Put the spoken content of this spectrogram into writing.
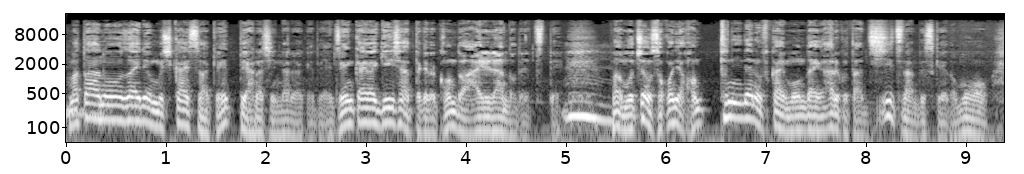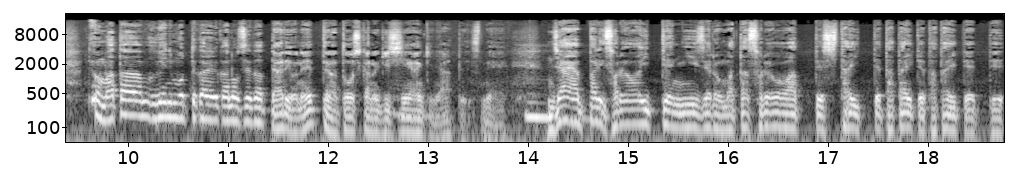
ん、またあの材料を蒸し返すわけっていう話になるわけで、前回はギリシャだったけど、今度はアイルランドでっつって、うん、まあ、もちろんそこには本当に根の深い問題があることは事実なんですけれども、でもまた上に持ってかれる可能性だってあるよねっていうのは投資家の疑心暗鬼にあってですね、うん、じゃあやっぱりそれを1.20、またそれを割って下行って叩いて叩いてって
